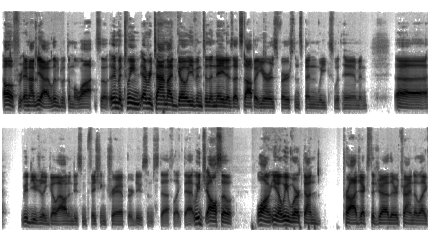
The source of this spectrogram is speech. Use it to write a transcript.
oh, for, and I'm yeah, I lived with them a lot. So in between, every time I'd go even to the natives, I'd stop at Yura's first and spend weeks with him, and uh, we'd usually go out and do some fishing trip or do some stuff like that. We also long, you know, we worked on projects together, trying to like.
